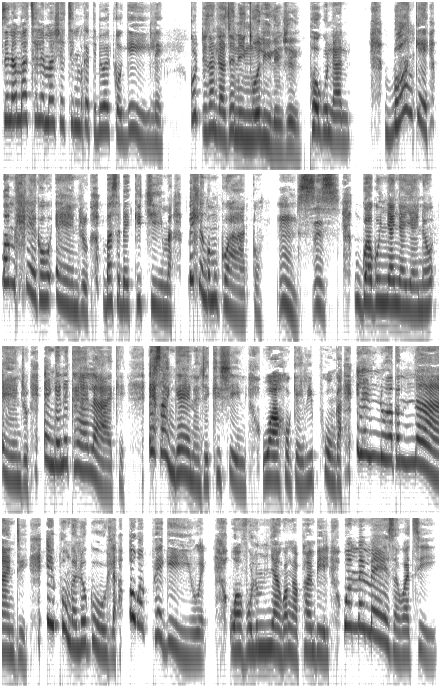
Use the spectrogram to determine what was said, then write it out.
zinamathele emashethini bekade beweqokile Kodwa izandla zenu ingcolile nje. Pho kunani? bonke bamhleka uAndrew base begijima behle ngomgwaqo Mm, sis. kwakunyanya yena uAndrew engena ekhaya lakhe esangena nje kitchen wahogela iphunga elalinuka kamnandi iphunga lokudla okwakuphekiwe wavula umnyango ngaphambili wamemeza wathi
